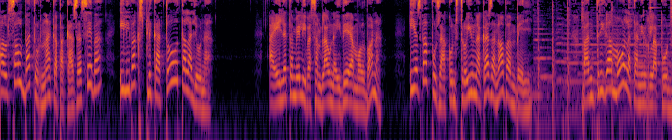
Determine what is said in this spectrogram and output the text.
El sol va tornar cap a casa seva i li va explicar tot a la lluna. A ella també li va semblar una idea molt bona i es va posar a construir una casa nova amb ell. Van trigar molt a tenir-la a punt.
